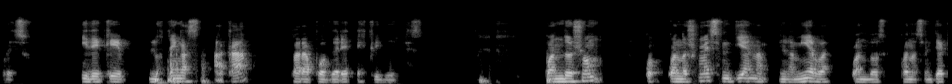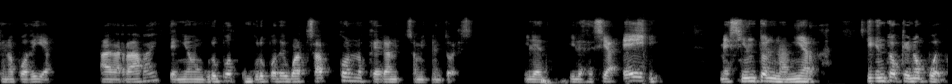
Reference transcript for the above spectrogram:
por eso y de que los tengas acá para poder escribirles. Cuando yo, cuando yo me sentía en la, en la mierda, cuando, cuando sentía que no podía, agarraba y tenía un grupo, un grupo de WhatsApp con los que eran son mis mentores. Y, le, y les decía, hey, me siento en la mierda, siento que no puedo.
